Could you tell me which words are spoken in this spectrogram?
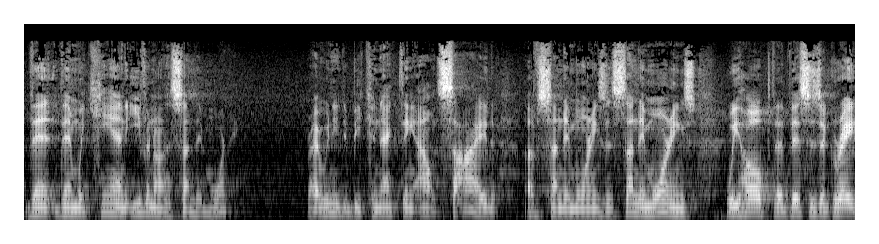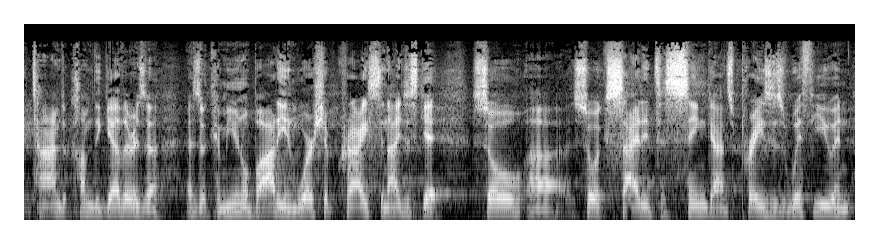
than, than we can even on a Sunday morning right? We need to be connecting outside of Sunday mornings. And Sunday mornings, we hope that this is a great time to come together as a, as a communal body and worship Christ. And I just get so, uh, so excited to sing God's praises with you and,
